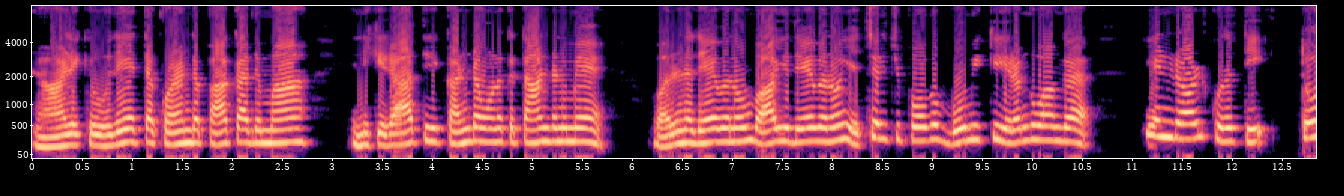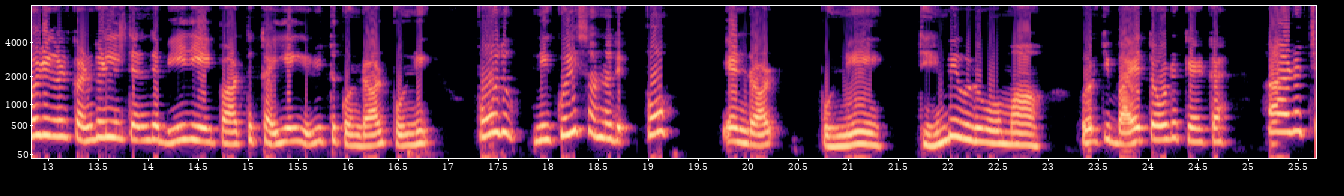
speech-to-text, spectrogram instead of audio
நாளைக்கு உதயத்தை குழந்தை பார்க்காதுமா இன்னைக்கு ராத்திரி கண்ட உனக்கு தாண்டணுமே. வருண தேவனும் வாயு தேவனும் எச்சரிச்சு போக பூமிக்கு இறங்குவாங்க என்றாள் குரத்தி தோழிகள் கண்களில் திறந்த பீதியை பார்த்து கையை இழுத்து கொண்டாள் பொன்னி. போதும் நீ குறி சொன்னது. போ என்றாள் பொன்னி. திரும்பி விடுவோமா? ஒருத்தி பயத்தோடு கேட்க அடைச்ச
